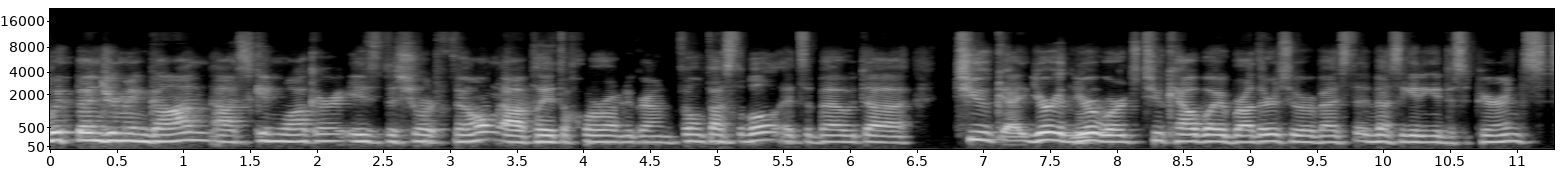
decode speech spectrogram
with Benjamin Gaun, uh, Skinwalker is the short film uh, played at the Horror Underground Film Festival. It's about uh, two your your words, two cowboy brothers who are invest, investigating a disappearance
